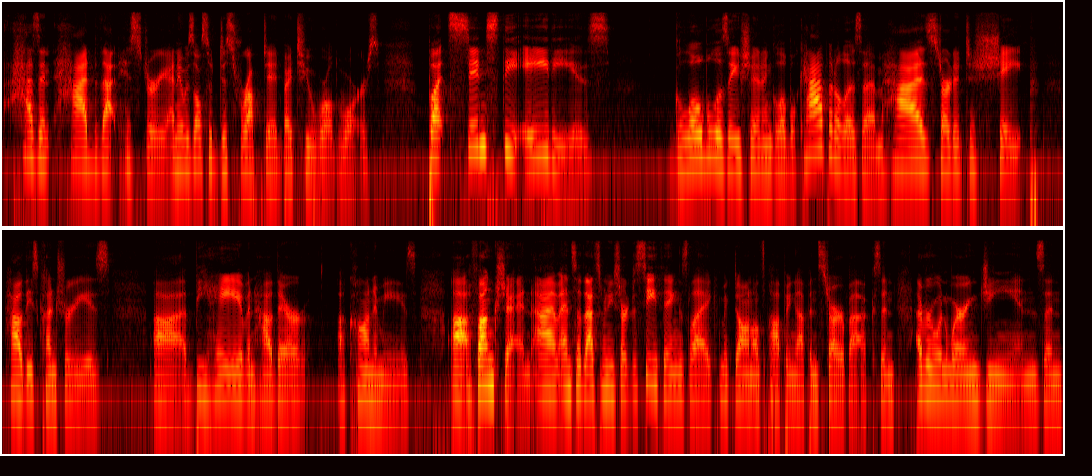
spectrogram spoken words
hasn't had that history, and it was also disrupted by two world wars. But since the 80s, globalization and global capitalism has started to shape how these countries uh, behave and how their economies uh, function. Um, and so that's when you start to see things like McDonald's popping up in Starbucks and everyone wearing jeans and,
